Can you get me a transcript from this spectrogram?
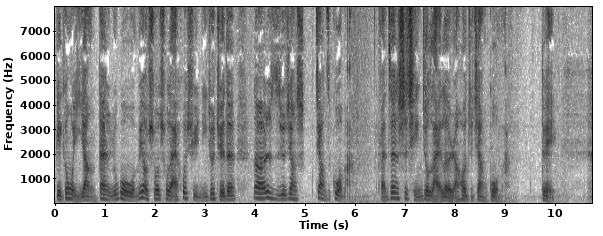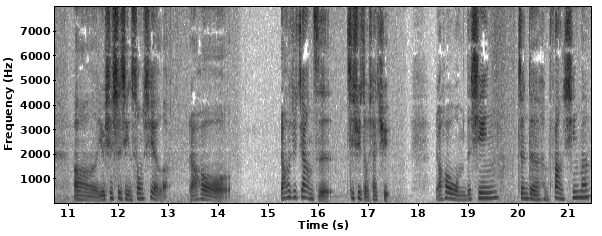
也跟我一样，但如果我没有说出来，或许你就觉得那日子就这样这样子过嘛，反正事情就来了，然后就这样过嘛。对，呃，有些事情松懈了，然后，然后就这样子继续走下去。然后我们的心真的很放心吗？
